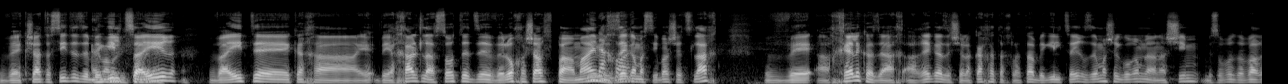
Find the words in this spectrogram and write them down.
וכשאת עשית את זה בגיל. צעיר, והיית אה, ככה, ויכלת לעשות את זה, ולא חשבת פעמיים, נכון. וזה גם הסיבה שהצלחת. והחלק הזה, הרגע הזה של לקחת החלטה בגיל צעיר, זה מה שגורם לאנשים בסופו של דבר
